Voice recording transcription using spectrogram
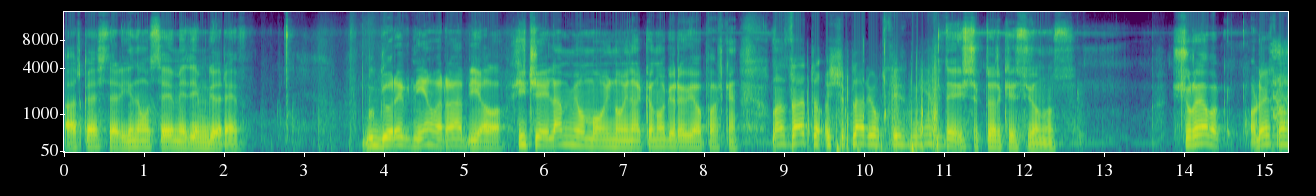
Arkadaşlar yine o sevmediğim görev. Bu görev niye var abi ya? Hiç eğlenmiyor mu oyun oynarken o görevi yaparken? Lan zaten ışıklar yok siz niye bir de ışıkları kesiyorsunuz? Şuraya bak. Resmen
